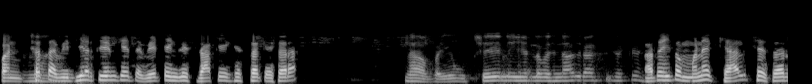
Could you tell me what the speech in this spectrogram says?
પણ છતાં ના. વિદ્યાર્થી એમ કે વેટિંગ લિસ્ટ રાખી શકે ખરા? ના ભાઈ એવું છે નહીં એટલે પછી ના જ રાખી શકે? હા તો એ તો મને ખ્યાલ છે સર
